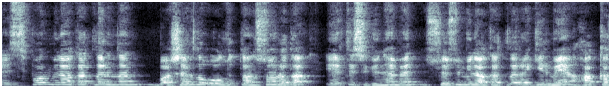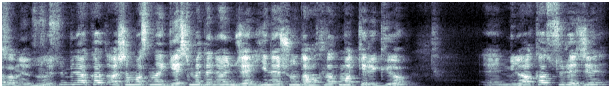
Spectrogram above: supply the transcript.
E, spor mülakatlarından başarılı olduktan sonra da ertesi gün hemen sözlü mülakatlara girmeye hak kazanıyordunuz. Sözlü mülakat aşamasına geçmeden önce yine şunu da hatırlatmak gerekiyor. E, mülakat süreci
